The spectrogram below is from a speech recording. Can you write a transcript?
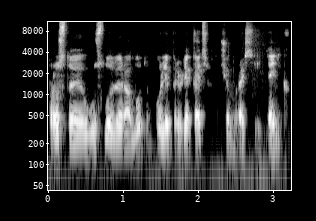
просто условия работы более привлекательны, чем в России для них.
